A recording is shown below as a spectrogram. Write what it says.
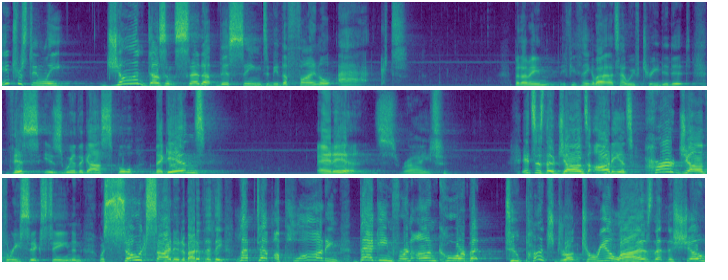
Interestingly, John doesn't set up this scene to be the final act. But I mean, if you think about it, that's how we've treated it. This is where the gospel begins and ends, right? It's as though John's audience heard John 3:16 and was so excited about it that they leapt up applauding, begging for an encore, but too punch drunk to realize that the show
